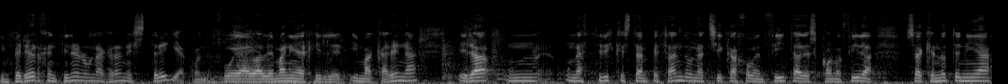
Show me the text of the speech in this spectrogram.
Imperio Argentina era una gran estrella cuando fue a la Alemania de Hitler y Macarena era un- una actriz que está empezando, una chica jovencita, desconocida, o sea que no tenía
